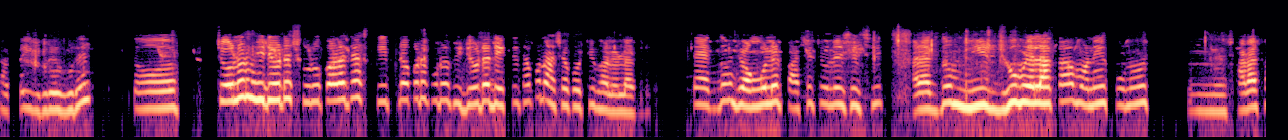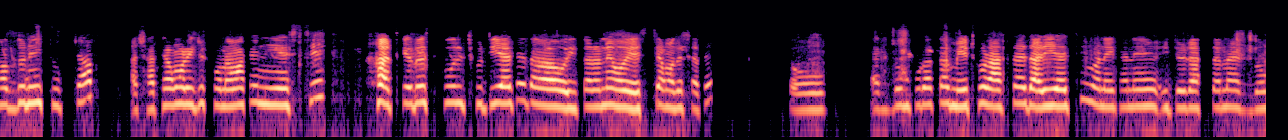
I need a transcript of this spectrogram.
সবটাই ঘুরে ঘুরে। তো চলুন ভিডিওটা শুরু করা যাক। স্কিপ না করে পুরো ভিডিওটা দেখতে থাকুন, আশা করছি ভালো লাগবে। তো একদম জঙ্গলের পাশে চলে এসেছি আর একদম নির্ঝুম এলাকা মানে কোনো সারা শব্দ নেই, চুপচাপ। আর সাথে আমার এই যে সোনামাকে নিয়ে এসেছি। আজকে তো স্কুল ছুটি আছে, তা ওই কারণে ও এসছে আমাদের সাথে। তো একদম পুরো একটা মেঠো রাস্তায় দাঁড়িয়ে আছি মানে এখানে ইটের রাস্তা না, একদম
